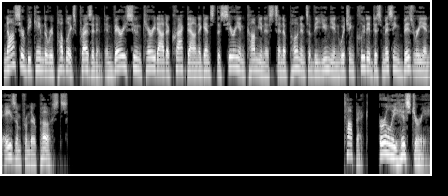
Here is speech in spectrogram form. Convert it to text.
Nasser became the republic's president and very soon carried out a crackdown against the Syrian communists and opponents of the union which included dismissing Bizri and Azam from their posts. Early history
